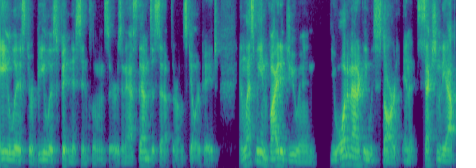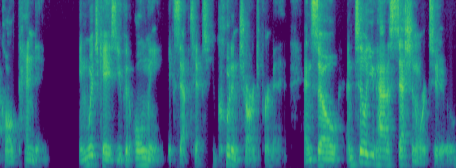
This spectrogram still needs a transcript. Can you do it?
a-list or b-list fitness influencers and asked them to set up their own Skillr page unless we invited you in you automatically would start in a section of the app called pending in which case you could only accept tips. You couldn't charge per minute. And so until you've had a session or two,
